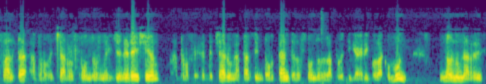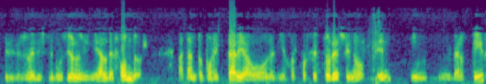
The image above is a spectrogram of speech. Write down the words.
falta aprovechar los fondos Next Generation, aprovechar una parte importante de los fondos de la política agrícola común, no en una redistribución lineal de fondos a tanto por hectárea o de viejos por sectores, sino en invertir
